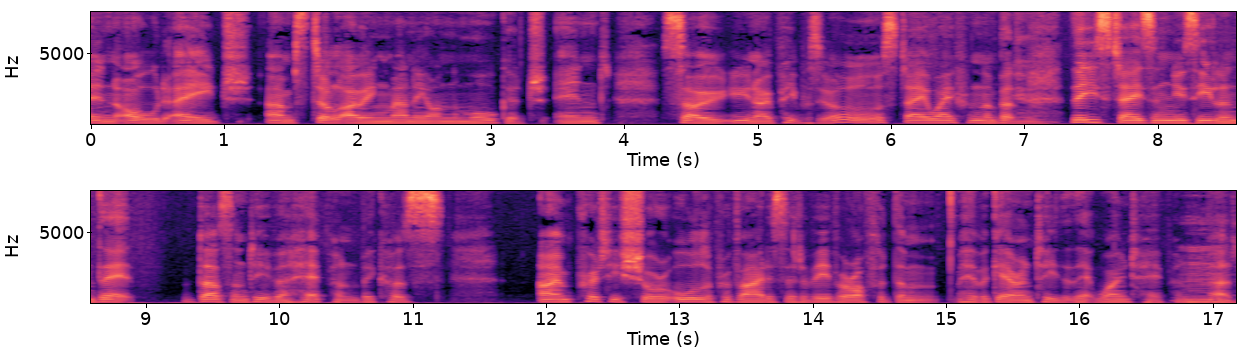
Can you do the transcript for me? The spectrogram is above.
in old age, um, still owing money on the mortgage. And so, you know, people say, oh, stay away from them. But these days in New Zealand, that doesn't ever happen because I'm pretty sure all the providers that have ever offered them have a guarantee that that won't happen. But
